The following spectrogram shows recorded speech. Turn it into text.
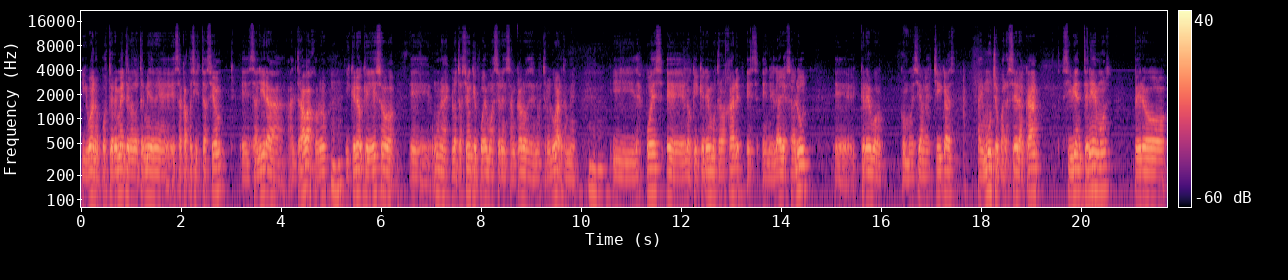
y bueno, posteriormente cuando termine esa capacitación, eh, salir al trabajo, ¿no? Y creo que eso es eh, una explotación que podemos hacer en San Carlos desde nuestro lugar también. Y después eh, lo que queremos trabajar es en el área salud. creo, como decían las chicas, hay mucho para hacer acá. Si bien tenemos, pero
